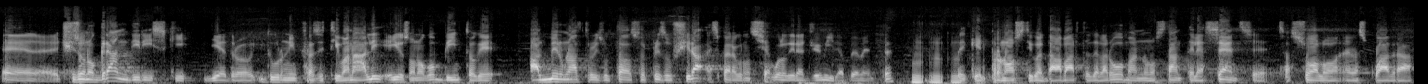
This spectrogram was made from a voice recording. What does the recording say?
Eh, ci sono grandi rischi dietro i turni infrasettimanali e io sono convinto che almeno un altro risultato a sorpresa uscirà e spero che non sia quello di Reggio Emilia ovviamente Mm-mm. perché il pronostico è dalla parte della Roma nonostante le assenze Sassuolo è una squadra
